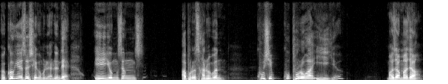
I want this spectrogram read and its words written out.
어, 거기에서 세금을 내는데 이 영성 앞으로 산업은 99%가 이익이야. 맞아 맞아.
